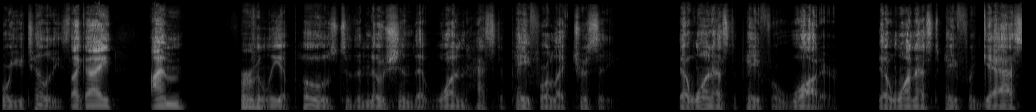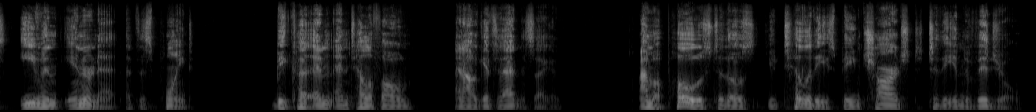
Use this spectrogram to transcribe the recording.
for utilities. Like I I'm fervently opposed to the notion that one has to pay for electricity, that one has to pay for water, that one has to pay for gas, even internet at this point, because and, and telephone, and I'll get to that in a second. I'm opposed to those utilities being charged to the individual.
